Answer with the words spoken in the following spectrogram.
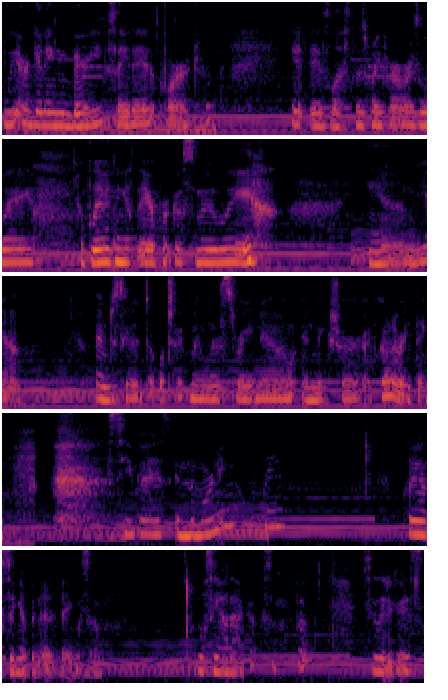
we are getting very excited for our trip. It is less than 24 hours away. Hopefully everything at the airport goes smoothly. And yeah, I'm just gonna double check my list right now and make sure I've got everything. See you guys in the morning, hopefully. Planning on staying up and editing, so we'll see how that goes. But see you later, guys.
